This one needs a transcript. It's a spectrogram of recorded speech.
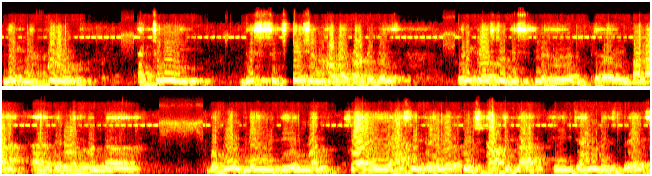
Lake Nakuru. Actually, this situation, how I got it is very close to this uh, uh, Impala. Uh, there was one uh, baboon playing with the young one. So I asked the driver to stop the car. He jammed his brakes,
